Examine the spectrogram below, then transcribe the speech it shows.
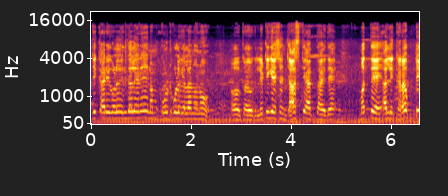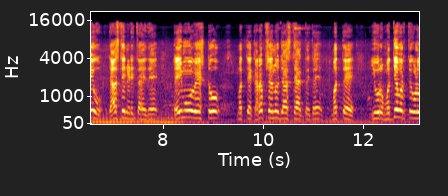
ಅಧಿಕಾರಿಗಳಿಂದಲೇ ನಮ್ಮ ಕೋರ್ಟ್ಗಳಿಗೆಲ್ಲನೂ ಲಿಟಿಗೇಷನ್ ಜಾಸ್ತಿ ಆಗ್ತಾ ಇದೆ. ಮತ್ತು ಅಲ್ಲಿ ಕರಪ್ಟಿವ್ ಜಾಸ್ತಿ ನಡೀತಾ ಇದೆ. ಟೈಮು ವೇಸ್ಟು, ಮತ್ತು ಕರಪ್ಷನ್ನು ಜಾಸ್ತಿ ಆಗ್ತೈತೆ. ಮತ್ತು ಇವರು ಮಧ್ಯವರ್ತಿಗಳು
